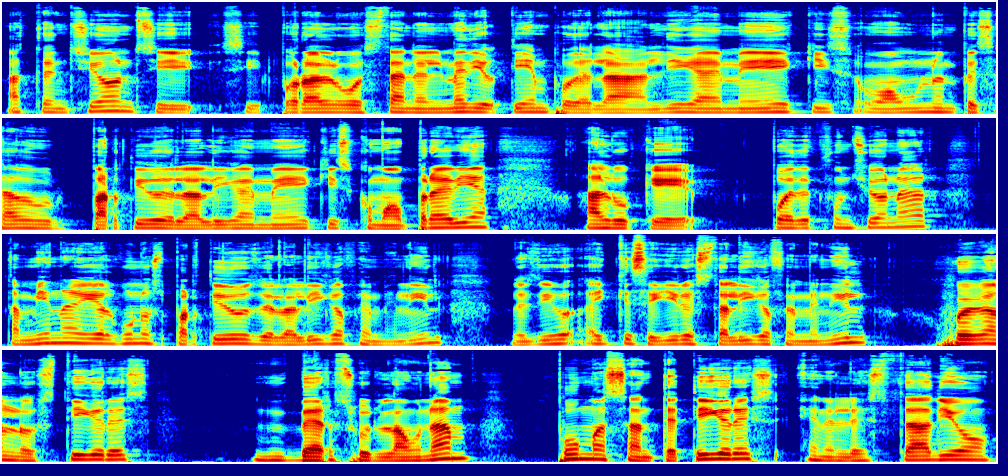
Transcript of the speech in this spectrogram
atención si, si por algo está en el medio tiempo de la Liga MX o aún no ha empezado el partido de la Liga MX como previa, algo que puede funcionar. También hay algunos partidos de la Liga Femenil. Les digo, hay que seguir esta Liga Femenil. Juegan los Tigres versus la UNAM. Pumas ante Tigres en el estadio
